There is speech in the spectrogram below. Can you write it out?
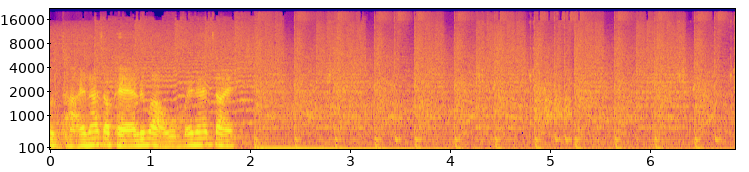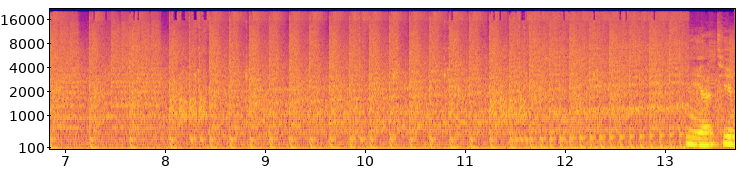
สุดท้ายน่าจะแพ้หรือเปล่าผมไม่แน่ใจ เนี่ยทีม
